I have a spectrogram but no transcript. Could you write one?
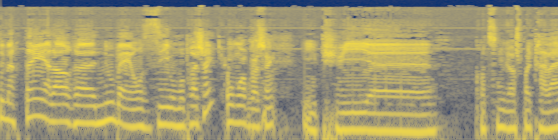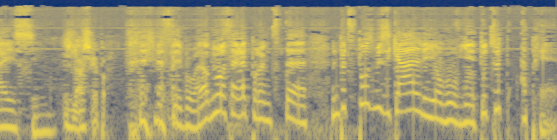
M. Martin. Alors, euh, nous, ben, on se dit au mois prochain. Au mois prochain, Et puis, euh, continue, lâche pas le travail. C'est, je lâcherai pas. c'est beau. Alors, nous, on s'arrête pour une petite, euh, une petite pause musicale et on vous revient tout de suite après.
